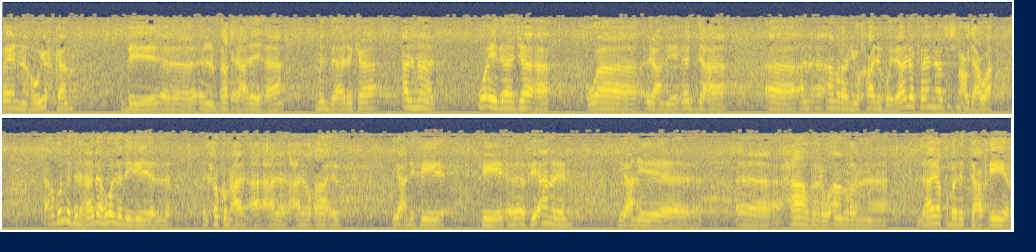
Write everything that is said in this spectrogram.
فإنه يحكم بالإنفاق عليها من ذلك المال. وإذا جاء ويعني ادعى آه، أمرا يخالف ذلك فإنها تسمع دعواه. أقول مثل هذا هو الذي فيه الحكم على الغائب. يعني في في في أمر يعني حاضر وأمر لا يقبل التأخير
